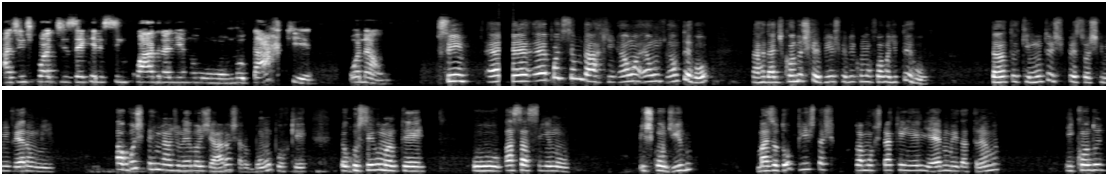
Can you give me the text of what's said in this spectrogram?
A gente pode dizer que ele se enquadra ali no, no Dark, ou não? Sim, é, é, é, pode ser um dark, é um, é, um, é um terror. Na verdade, quando eu escrevi, eu escrevi como uma forma de terror. Tanto que muitas pessoas que me vieram me. Alguns que terminaram de ler elogiaram, acharam bom, porque eu consigo manter o assassino escondido, mas eu dou pistas para mostrar quem ele é no meio da trama. E quando.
